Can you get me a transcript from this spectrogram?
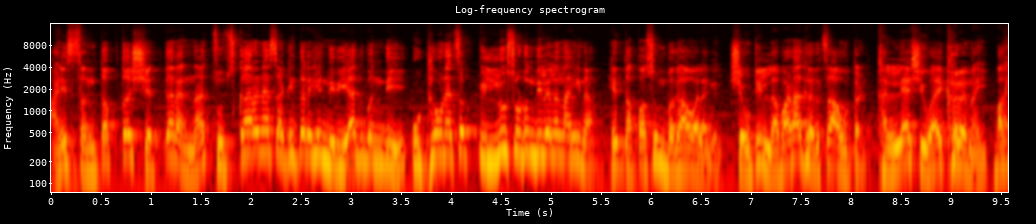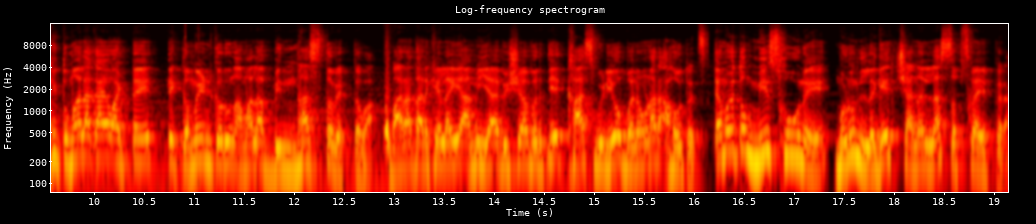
आणि संतप्त शेतकऱ्यांना चुचकारण्यासाठी तर हे निर्यात बंदी उठवण्याचं पिल्लू सोडून दिलेलं नाही ना? हे तपासून बघावं लागेल. शेवटी लबाडा घरचा अवतण खाल्ले खाल्ल्याशिवाय खरं नाही. बाकी तुम्हाला काय वाटतंय? ते कमेंट करून आम्हाला बिनधास्त व्यक्त व्हा. बारा तारखेलाही आम्ही या विषयावरती एक खास व्हिडिओ बनवणार आहोतच. त्यामुळे तो मिस होऊ नये म्हणून लगेच चॅनलला सबस्क्राईब करा.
